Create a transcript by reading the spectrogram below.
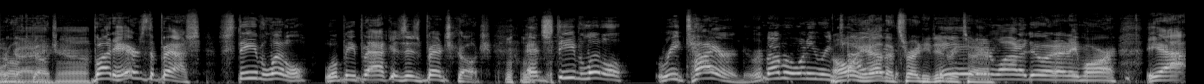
control guy. coach. Yeah. But here's the best: Steve Liddle will be back as his bench coach, and Steve Liddle retired. Remember when he retired? Oh, yeah, that's right. He did he retire. He didn't want to do it anymore. Yeah,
